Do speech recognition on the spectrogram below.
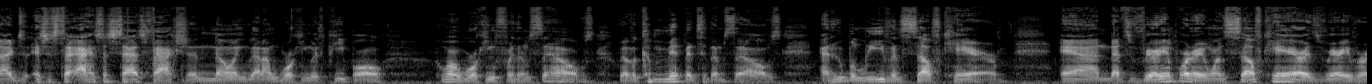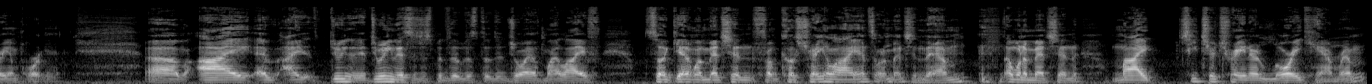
I just, it's just I have such satisfaction knowing that I'm working with people who are working for themselves, who have a commitment to themselves, and who believe in self care. And that's very important, everyone. Self care is very, very important. Um, I, I doing doing this has just been the, just the joy of my life. So again, I want to mention from Coach Training Alliance. I want to mention them. I want to mention my teacher trainer Lori Cameron.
